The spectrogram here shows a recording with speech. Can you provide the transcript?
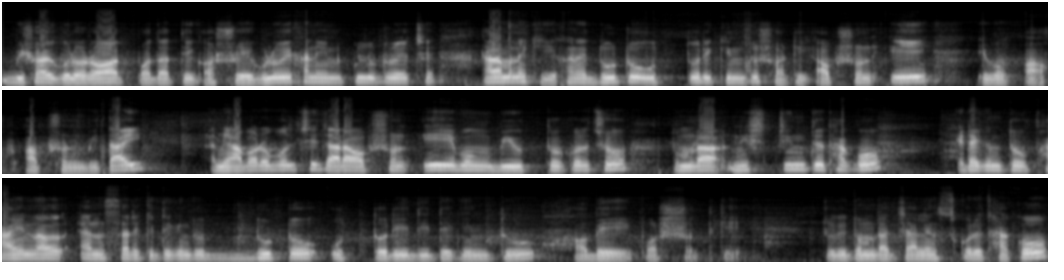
বিষয়গুলো রথ পদাতিক, অশ্ব, এগুলো এখানে ইনক্লুড রয়েছে। তার মানে কি? এখানে দুটো উত্তরই কিন্তু সঠিক অপশন এ এবং অপশন বি তাই আমি আবারও বলছি, যারা অপশন এ এবং বি উত্তর করেছ, তোমরা নিশ্চিন্তে থাকো। এটা কিন্তু ফাইনাল অ্যান্সার কিন্তু কিন্তু দুটো উত্তরই দিতে কিন্তু হবে পর্ষদকে। যদি তোমরা চ্যালেঞ্জ করে থাকো,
